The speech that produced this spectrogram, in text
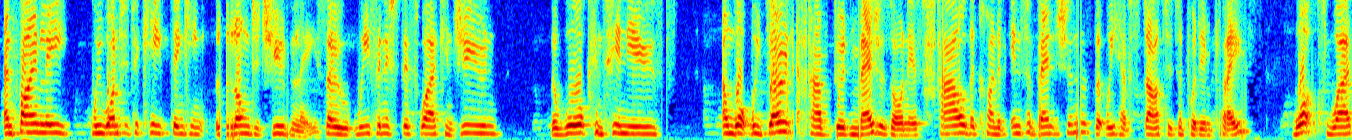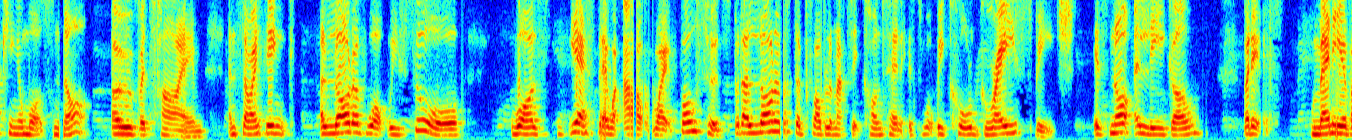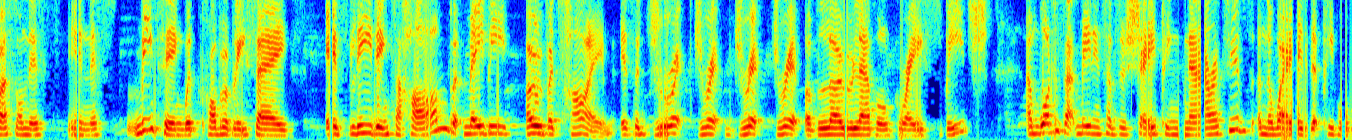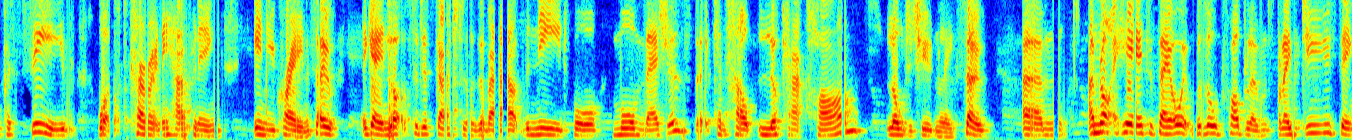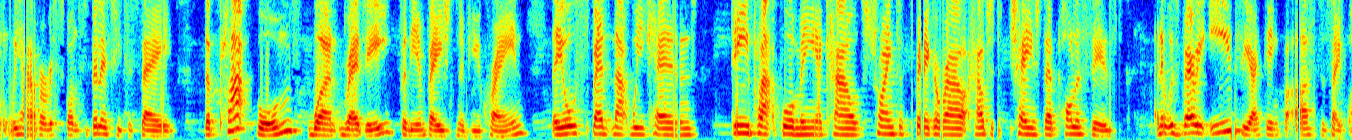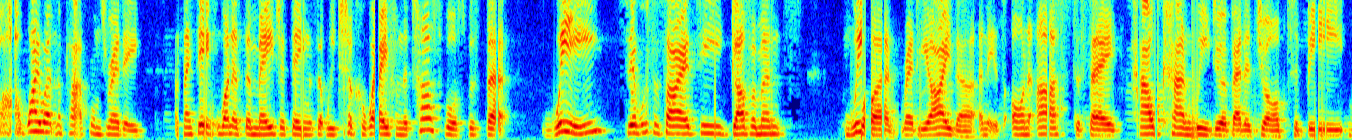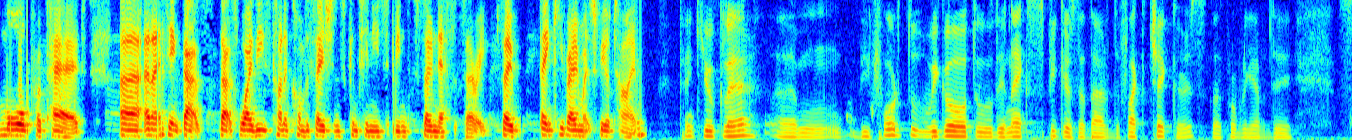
And finally, we wanted to keep thinking longitudinally. So we finished this work in June. The war continues and what we don't have good measures on is how the kind of interventions that we have started to put in place, what's working and what's not over time. And so I think a lot of what we saw was yes, there were outright falsehoods, but a lot of the problematic content is what we call gray speech. It's not illegal, but it's many of us on this in this meeting would probably say it's leading to harm, but maybe over time it's a drip, drip, drip, drip of low level gray speech and what does that mean in terms of shaping narratives and the way that people perceive what's currently happening in Ukraine? So, again, lots of discussions about the need for more measures that can help look at harm longitudinally. So, um, I'm not here to say, oh, it was all problems, but I do think we have a responsibility to say the platforms weren't ready for the invasion of Ukraine. They all spent that weekend deplatforming accounts, trying to figure out how to change their policies and it was very easy, I think, for us to say, oh, why weren't the platforms ready? And I think one of the major things that we took away from the task force was that we, civil society, governments, we weren't ready either. And it's on us to say, how can we do a better job to be more prepared? Uh, and I think that's that's why these kind of conversations continue to be so necessary. So thank you very much for your time. Thank you, Claire. Um, before to, we go to the next speakers that are the fact checkers that probably have the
